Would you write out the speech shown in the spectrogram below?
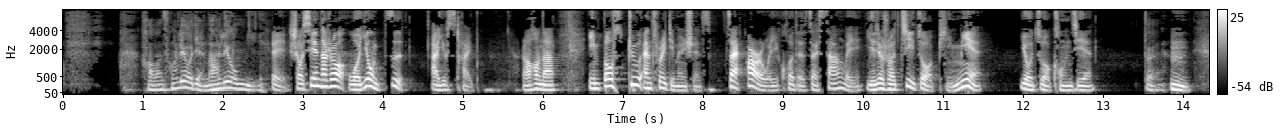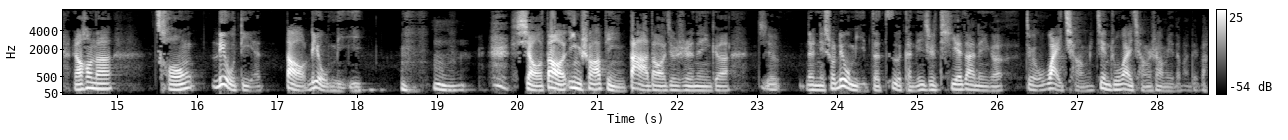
好吧，从六点到六米。对，首先他说我用字，I use type。然后呢，in both two and three dimensions，在二维或者在三维，也就是说既做平面又做空间。对，嗯，然后呢，从六点到六米，嗯， 小到印刷品，大到就是那个就那你说六米的字肯定是贴在那个这个外墙建筑外墙上面的吧，对吧？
